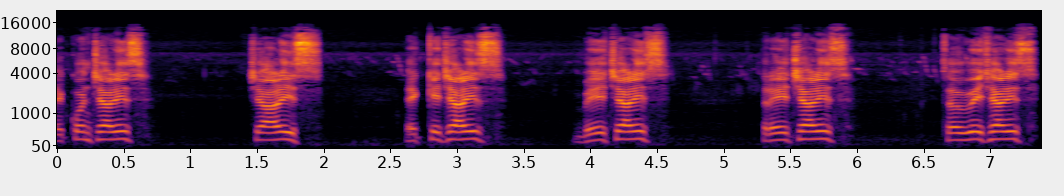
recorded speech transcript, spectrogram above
एकोणचाळीस चाळीस एक्केचाळीस बेचाळीस त्रेचाळीस चव्वेचाळीस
